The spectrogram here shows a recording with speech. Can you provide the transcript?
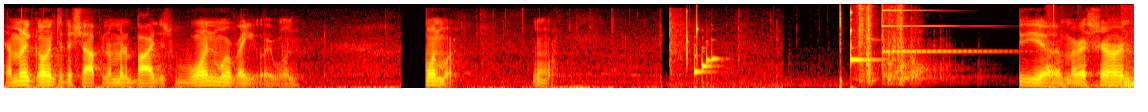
I'm gonna go into the shop and I'm gonna buy just one more regular one. One more. One more. The uh, my restaurant.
